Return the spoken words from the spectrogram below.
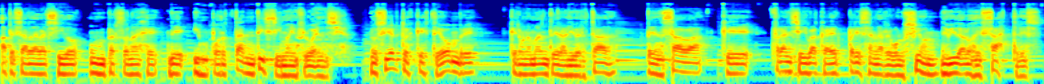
a pesar de haber sido un personaje de importantísima influencia. Lo cierto es que este hombre, que era un amante de la libertad, pensaba que Francia iba a caer presa en la revolución debido a los desastres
